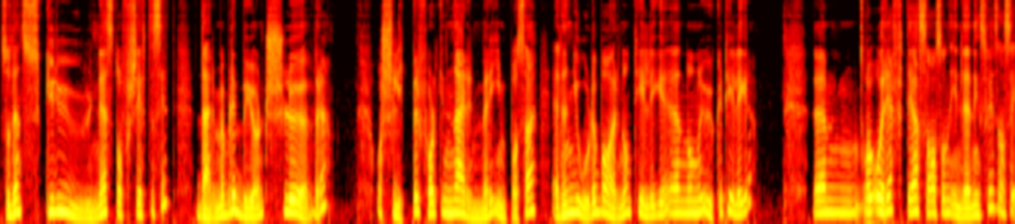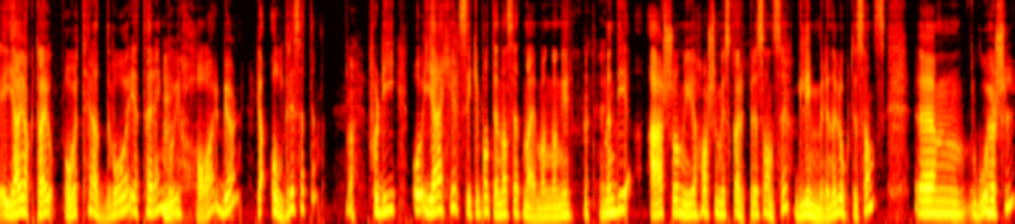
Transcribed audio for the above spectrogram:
så den skrur ned stoffskiftet sitt. Dermed blir bjørn sløvere, og slipper folk nærmere innpå seg enn den gjorde bare noen, noen uker tidligere. Um, og, og, ref det jeg sa sånn innledningsvis, altså jeg jakta jo over 30 år i et terreng mm. hvor vi har bjørn. Jeg har aldri sett dem. Ja. Fordi, og jeg er helt sikker på at den har sett meg mange ganger. Men de er så mye, har så mye skarpere sanser. Glimrende luktesans. Um, god hørsel.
